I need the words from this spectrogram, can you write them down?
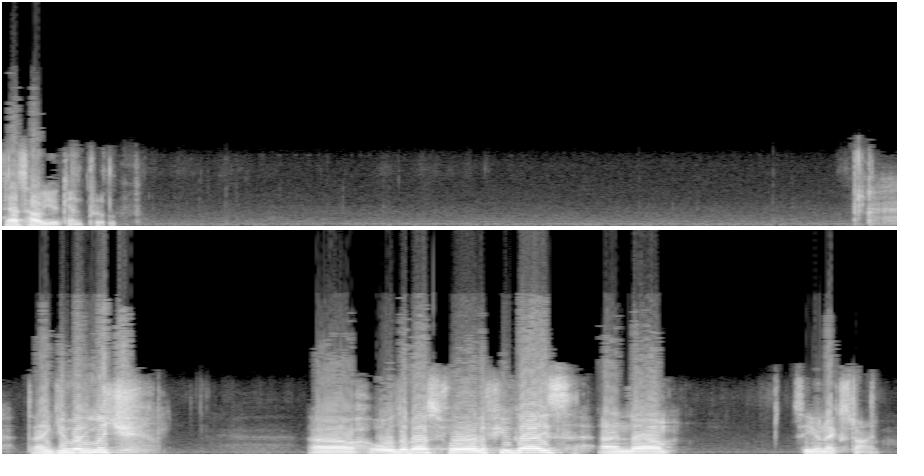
That's how you can prove. Thank you very much. Uh, all the best for all of you guys and uh, see you next time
